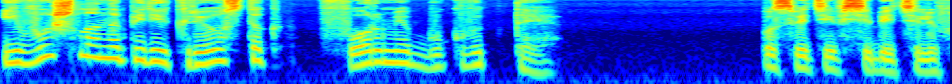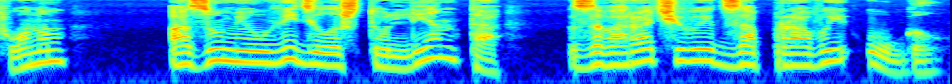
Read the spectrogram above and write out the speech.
и вышла на перекресток в форме буквы «Т». Посветив себе телефоном, Азуми увидела, что лента заворачивает за правый угол.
